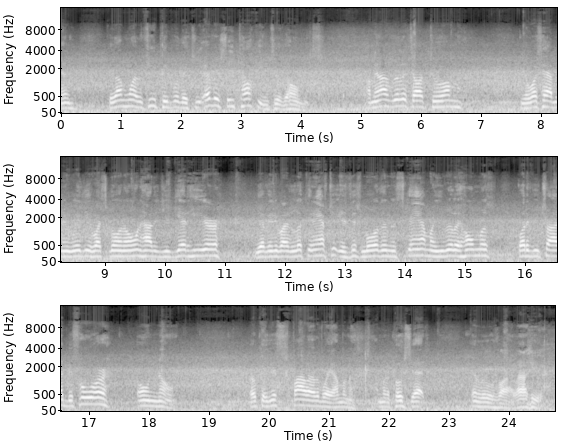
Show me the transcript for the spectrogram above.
end because I'm one of the few people that you ever see talking to the homeless. I mean, I really talk to them. You know, what's happening with you? What's going on? How did you get here? Do you have anybody looking after you? Is this more than a scam? Are you really homeless? What have you tried before? Oh no. Okay, just file out of the way. I'm gonna I'm gonna post that in a little while out here.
